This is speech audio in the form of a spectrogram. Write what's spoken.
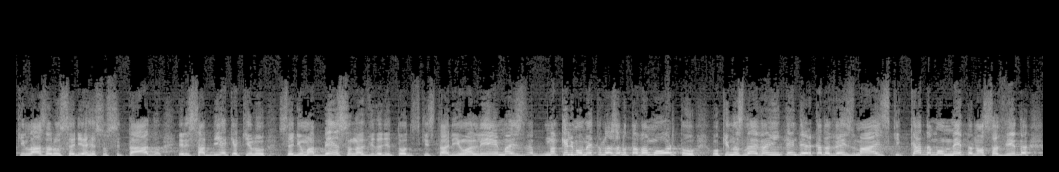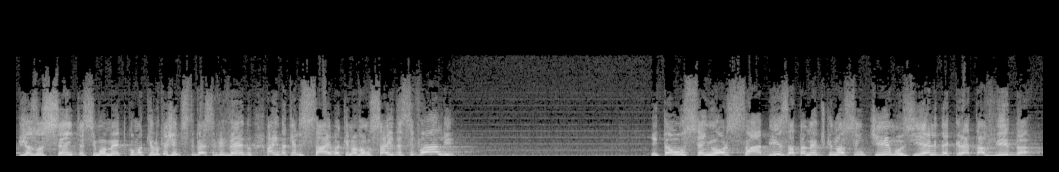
que Lázaro seria ressuscitado, ele sabia que aquilo seria uma bênção na vida de todos que estariam ali, mas naquele momento Lázaro estava morto. O que nos leva a entender cada vez mais que cada momento da nossa vida, Jesus sente esse momento como aquilo que a gente estivesse vivendo, ainda que ele saiba que nós vamos sair desse vale. Então o Senhor sabe exatamente o que nós sentimos e ele decreta a vida.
